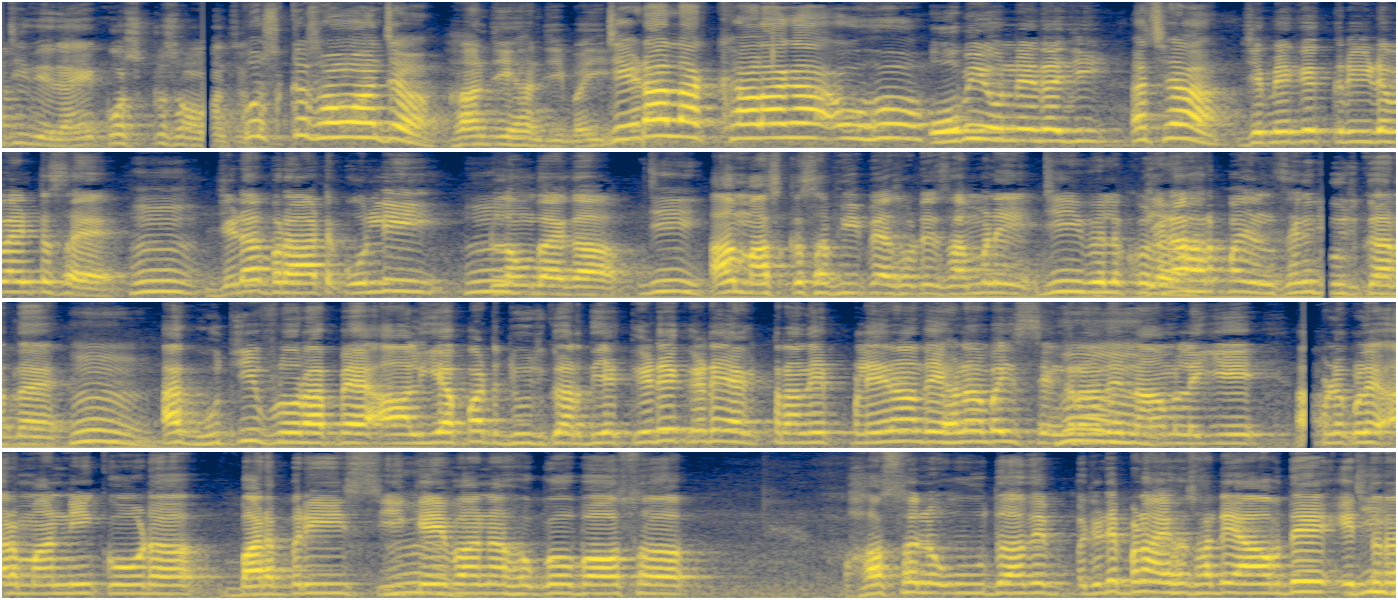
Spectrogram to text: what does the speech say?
ਚ ਹੀ ਦੇ ਦਾਂਗੇ ਕੁਛ ਕੁ ਸੌਆਂ ਚ। ਕੁਛ ਕਸੌਆਂ ਚ? ਹਾਂਜੀ ਹਾਂਜੀ ਬਾਈ। ਜਿਹੜਾ ਲੱਖ ਵਾਲਾਗਾ ਉਹ? ਉਹ ਵੀ ਉਹਨੇ ਦਾ ਜੀ। ਅੱਛਾ। ਜਿਵੇਂ ਕਿ ਕ੍ਰੀਡ ਇਵੈਂਟਸ ਹੈ ਹੂੰ। ਜਿਹੜਾ ਵਿਰਾਟ ਕੋਹਲੀ ਲਾਉਂਦਾ ਹੈਗਾ ਜੀ। ਆ ਮਸਕ ਸਫੀ ਪਿਆ ਤੁਹਾਡੇ ਸਾਹਮਣੇ। ਜੀ ਬਿਲਕੁਲ। ਜਿਹੜਾ ਹਰਭਜਨ ਸਿੰਘ ਯੂਜ਼ ਕਰਦਾ ਹੈ ਹੂੰ। ਆ ਗੂਚੀ ਫਲੋਰਾ ਪੈ ਆਲੀਆ ਭੱਟ ਯੂਜ਼ ਕਰਦੀ ਹੈ। ਕਿਹੜੇ ਕਿਹੜੇ ਐਕਟਰਾਂ ਦੇ ਪਲੇਅਰਾਂ ਦੇ ਹਨਾ ਬਾਈ ਸਿੰਗਰਾਂ ਦੇ ਨਾਮ ਲਈਏ। ਆਪਣੇ ਕੋਲੇ Armani code Burberry CK one Hugo Boss ਹਸਨ ਊਦਾ ਦੇ ਜਿਹੜੇ ਬਣਾਏ ਹੋਏ ਸਾਡੇ ਆਪ ਦੇ ਇਤਰ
